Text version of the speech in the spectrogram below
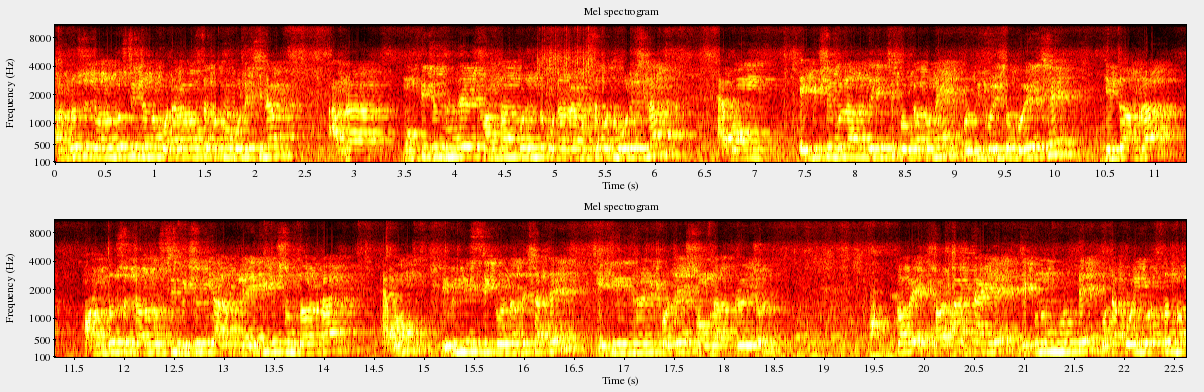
অনগ্রসর জনগোষ্ঠীর জন্য কোটা ব্যবস্থার কথা বলেছিলাম। আমরা মুক্তিযোদ্ধাদের সন্তান পর্যন্ত কোটার ব্যবস্থার কথা বলেছিলাম এবং এই বিষয়গুলো আমরা দেখেছি প্রজ্ঞাপনে প্রতিফলিত হয়েছে। কিন্তু আমরা অনগ্রসর জনগোষ্ঠীর বিষয়টি আরও ক্লারিফিকেশন দরকার এবং বিভিন্ন হোল্ডারদের সাথে নীতি নির্ধারণী পর্যায়ে সংলাপ প্রয়োজন। তবে সরকার চাইলে যে কোনো মুহূর্তে কোটা পরিবর্তন বা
